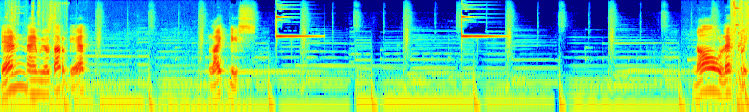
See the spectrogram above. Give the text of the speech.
Then I'm your target like this. Now left click.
